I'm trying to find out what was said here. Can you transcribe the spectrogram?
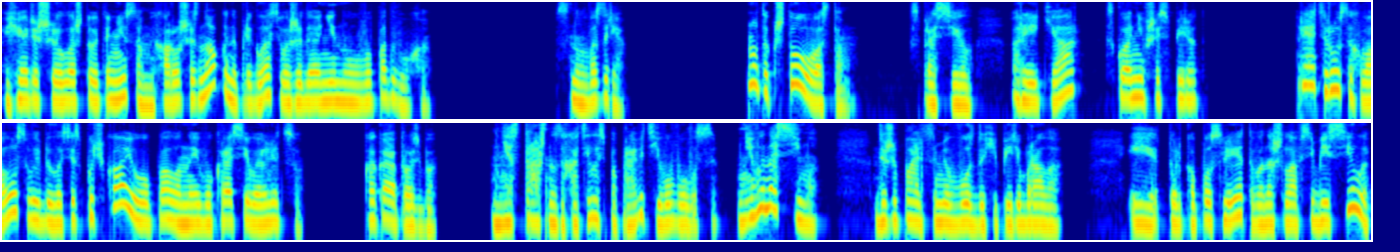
Я решила, что это не самый хороший знак, и напряглась в ожидании нового подвоха. Снова зря. «Ну так что у вас там?» спросил Рейкиар, склонившись вперед. Прядь русых волос выбилась из пучка и упала на его красивое лицо. «Какая просьба?» Мне страшно захотелось поправить его волосы. Невыносимо. Даже пальцами в воздухе перебрала. И только после этого нашла в себе силы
